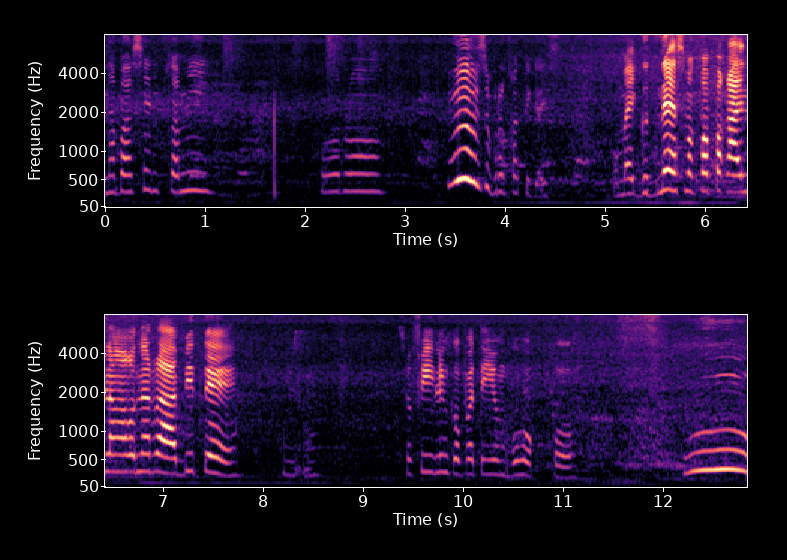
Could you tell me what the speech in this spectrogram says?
Nabasil kami. Puro... Uh, sobrang kati guys. Oh my goodness, magpapakain lang ako ng rabbit eh. Ano? So feeling ko pati yung buhok ko. Woo!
